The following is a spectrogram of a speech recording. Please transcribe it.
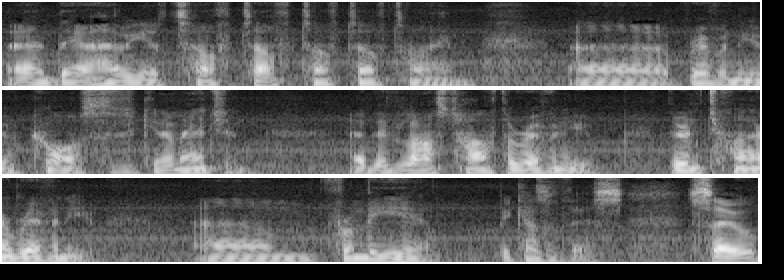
and they are having a tough, tough, tough, tough time. Uh, revenue, of course, as you can imagine. Uh, they've lost half the revenue, their entire revenue um, from the year because of this. So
